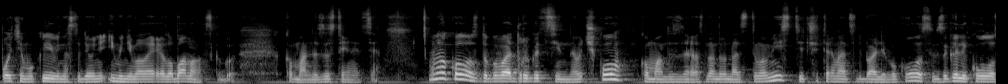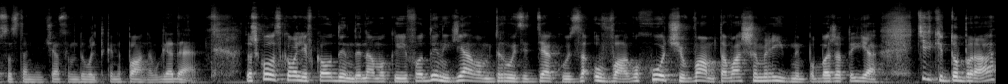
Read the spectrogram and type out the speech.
Потім у Києві на стадіоні імені Валерія Лобановського команди зустрінеться. Ну, колос здобуває другоцінне очко. Команда зараз на 12-му місці, 14 балів у колос. І взагалі колос останнім часом доволі таки непогано виглядає. Тож колос Ковалівка 1, Динамо Київ 1. Я вам, друзі, дякую за увагу. Хочу вам та вашим рідним побажати я тільки добра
